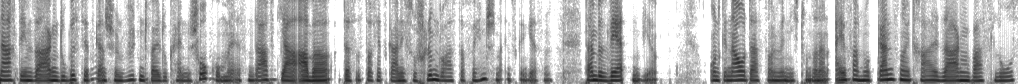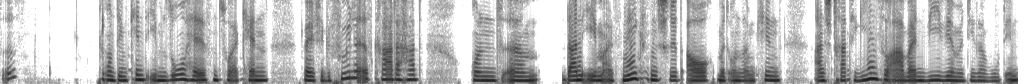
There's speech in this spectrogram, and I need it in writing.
nach dem sagen, du bist jetzt ganz schön wütend, weil du keine Schoko mehr essen darfst. Ja, aber das ist doch jetzt gar nicht so schlimm, du hast doch vorhin schon eins gegessen. Dann bewerten wir. Und genau das sollen wir nicht tun, sondern einfach nur ganz neutral sagen, was los ist und dem Kind eben so helfen zu erkennen, welche Gefühle es gerade hat und ähm, dann eben als nächsten Schritt auch mit unserem Kind an Strategien zu arbeiten, wie wir mit dieser Wut eben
